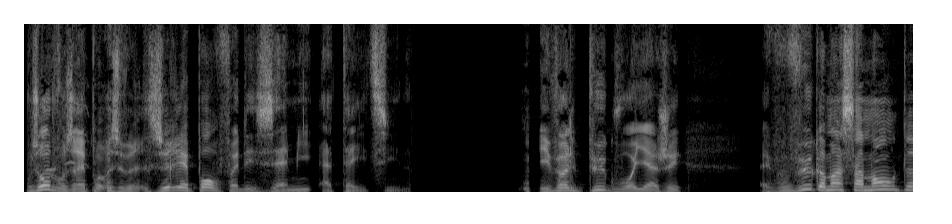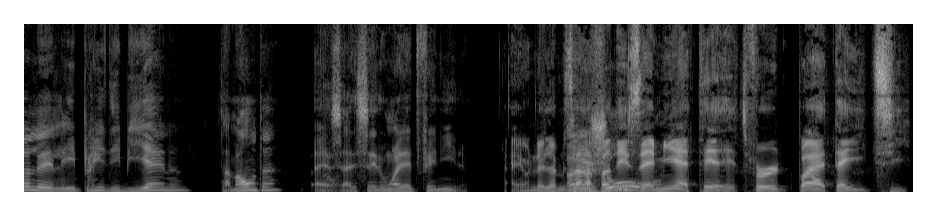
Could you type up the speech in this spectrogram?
Vous autres, vous n'irez pas, vous irez pas vous faire des amis à Tahiti. là. Ils veulent plus que vous voyagez. Avez-vous vu comment ça monte, là, les, les prix des billets? là? Ça monte, hein? Ben, ça- c'est loin d'être fini. là. Hey, on a de la misère à faire des amis à Thetford, pas à Tahiti.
